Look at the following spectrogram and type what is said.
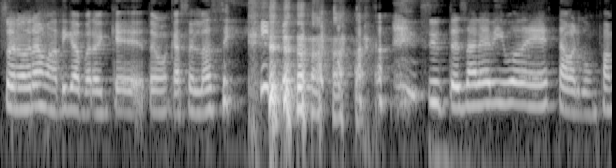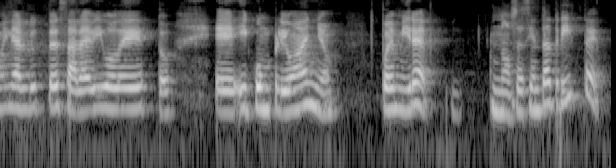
Suena dramática, pero es que tengo que hacerlo así. si usted sale vivo de esta o algún familiar de usted sale vivo de esto eh, y cumplió años, pues mire, no se sienta triste.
